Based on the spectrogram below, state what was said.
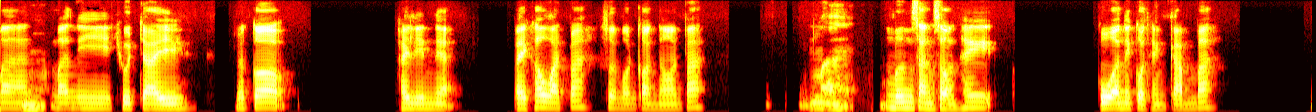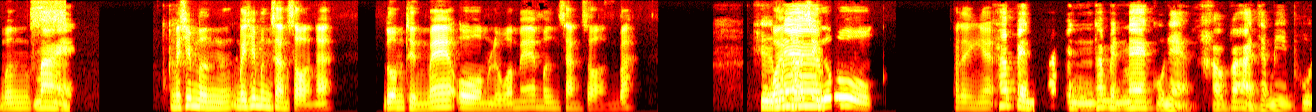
มาอืมมานีชูใจ แล้วก็ไพลินเนี่ย ไปเข้าวัดปะสวดมนต์ก่อนนอนปะไม่ มึงสั่งสอนให้ กลัวในกฎแห่งกรรมปะมึงไม่ ไม่ใช่มึง ไม่ใช่มึงสั่งสอนนะรวมถึงแม่โอมหรือว่าแม่มึงสั่งสอนปะคือไหว้แม่พระสิลูกอะไรเงี้ย ถ้าเป็นถ้าเป็นถ้าเป็นแม่กูเนี่ยเขาก็อาจจะมีพูด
